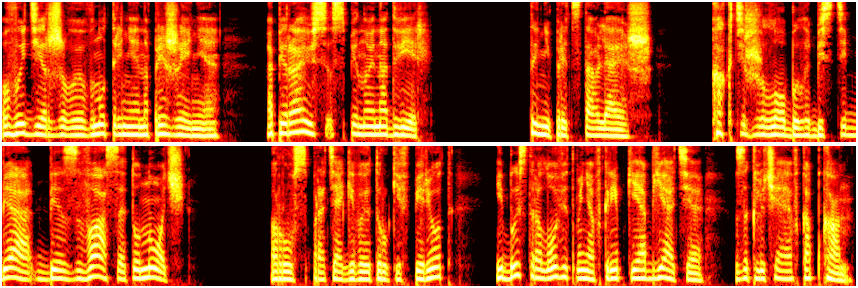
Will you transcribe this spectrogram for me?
Выдерживаю внутреннее напряжение, опираюсь спиной на дверь. Ты не представляешь, как тяжело было без тебя, без вас эту ночь!» Рус протягивает руки вперед и быстро ловит меня в крепкие объятия, заключая в капкан.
